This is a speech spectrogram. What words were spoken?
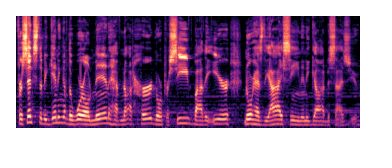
For since the beginning of the world, men have not heard nor perceived by the ear, nor has the eye seen any God besides you,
